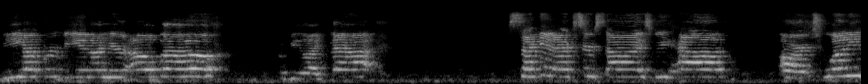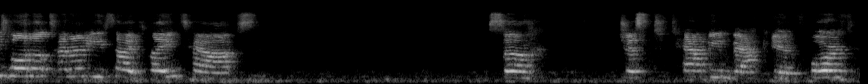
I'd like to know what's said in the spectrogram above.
V-up or V-in on your elbow, would be like that. Second exercise, we have our 20 total, 10 on each side plank taps. So just tapping back and forth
